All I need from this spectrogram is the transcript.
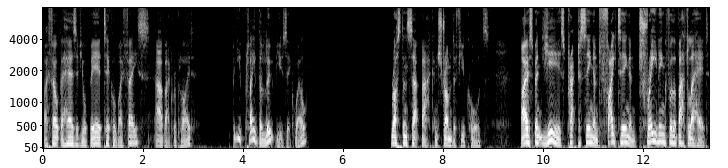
I felt the hairs of your beard tickle my face, Auerbach replied. But you played the lute music well. Ruston sat back and strummed a few chords. I have spent years practicing and fighting and training for the battle ahead.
